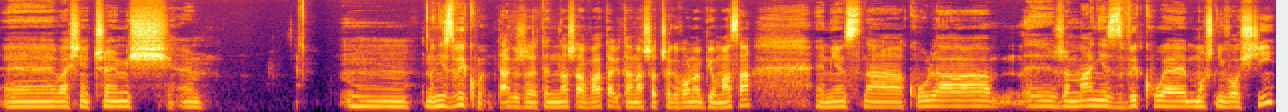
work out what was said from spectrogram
y, właśnie czymś y, no niezwykłym, tak, że ten nasz awatar, ta nasza czerwona biomasa, mięsna kula, że ma niezwykłe możliwości.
